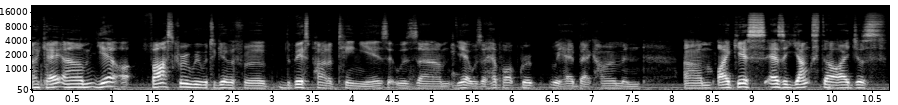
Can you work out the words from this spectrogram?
okay, um, yeah, uh, Fast Crew. We were together for the best part of ten years. It was um, yeah, it was a hip hop group we had back home, and um, I guess as a youngster, I just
